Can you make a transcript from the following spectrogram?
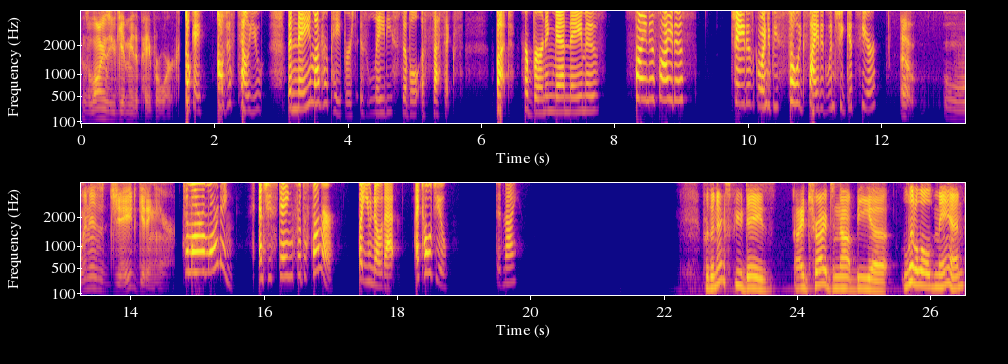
as long as you get me the paperwork. Okay, I'll just tell you. The name on her papers is Lady Sybil of Sussex. But her Burning Man name is Sinusitis. Jade is going to be so excited when she gets here. Oh, when is Jade getting here? Tomorrow morning. And she's staying for the summer. But you know that. I told you. Didn't I? For the next few days, I tried to not be a little old man,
